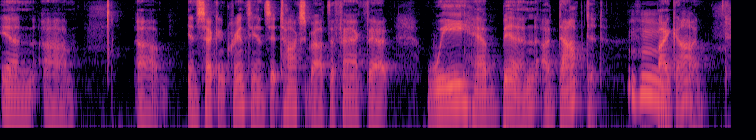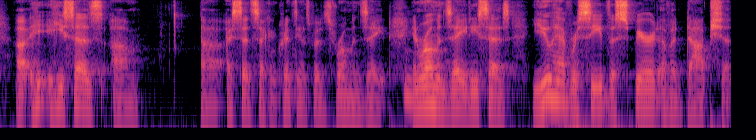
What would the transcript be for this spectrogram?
in, um, uh, in 2 Corinthians, it talks about the fact that we have been adopted mm-hmm. by God. Uh, he, he says, um, uh, I said Second Corinthians, but it's Romans 8. Mm-hmm. In Romans 8, he says, You have received the spirit of adoption,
